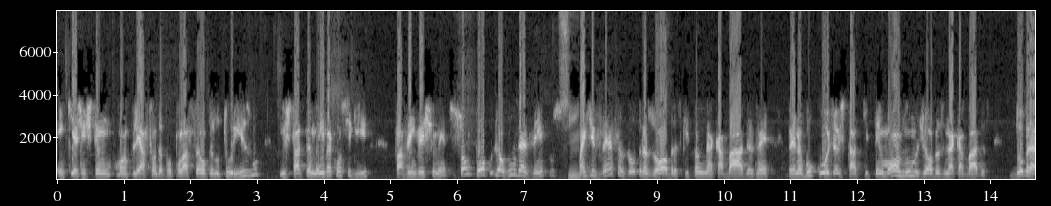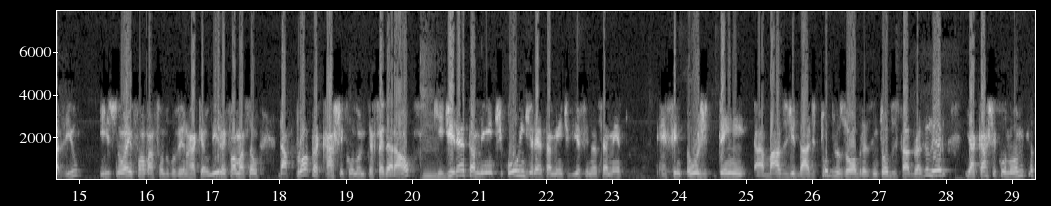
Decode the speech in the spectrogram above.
em que a gente tem um, uma ampliação da população pelo turismo, e o Estado também vai conseguir fazer investimentos. Só um pouco de alguns exemplos, Sim. mas diversas outras obras que estão inacabadas, né? Pernambuco hoje é o estado que tem o maior número de obras inacabadas do Brasil, e isso não é informação do governo Raquel Lira, é informação da própria Caixa Econômica Federal, uhum. que diretamente ou indiretamente, via financiamento, é, hoje tem a base de idade de todas as obras em todo o Estado brasileiro, e a Caixa Econômica,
